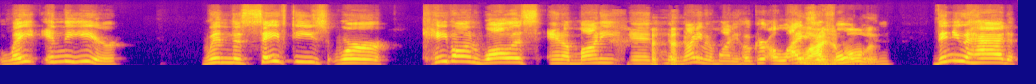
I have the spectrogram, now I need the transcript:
late in the year when the safeties were K'Von Wallace and Amani, and no, not even Amani Hooker, Elijah, Elijah Molden. Molden. Then you had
